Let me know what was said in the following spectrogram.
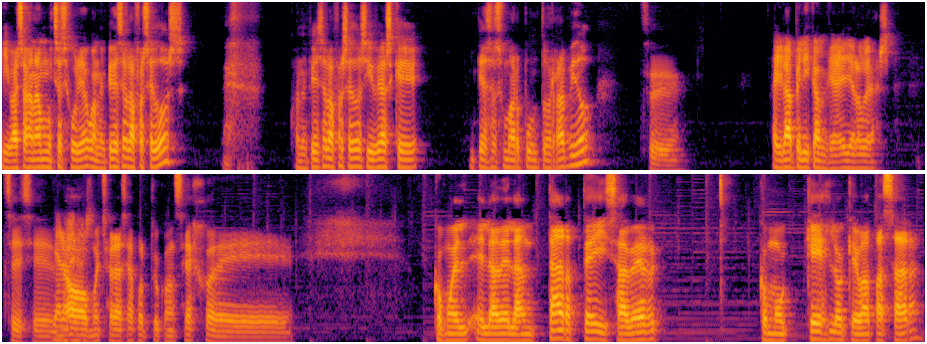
Y vas a ganar mucha seguridad cuando empieces la fase 2. Cuando empieces la fase 2 y veas que empiezas a sumar puntos rápido, Sí. ahí la peli cambia, ¿eh? ya lo verás. Sí, sí. Ya No, muchas gracias por tu consejo de como el, el adelantarte y saber como qué es lo que va a pasar.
